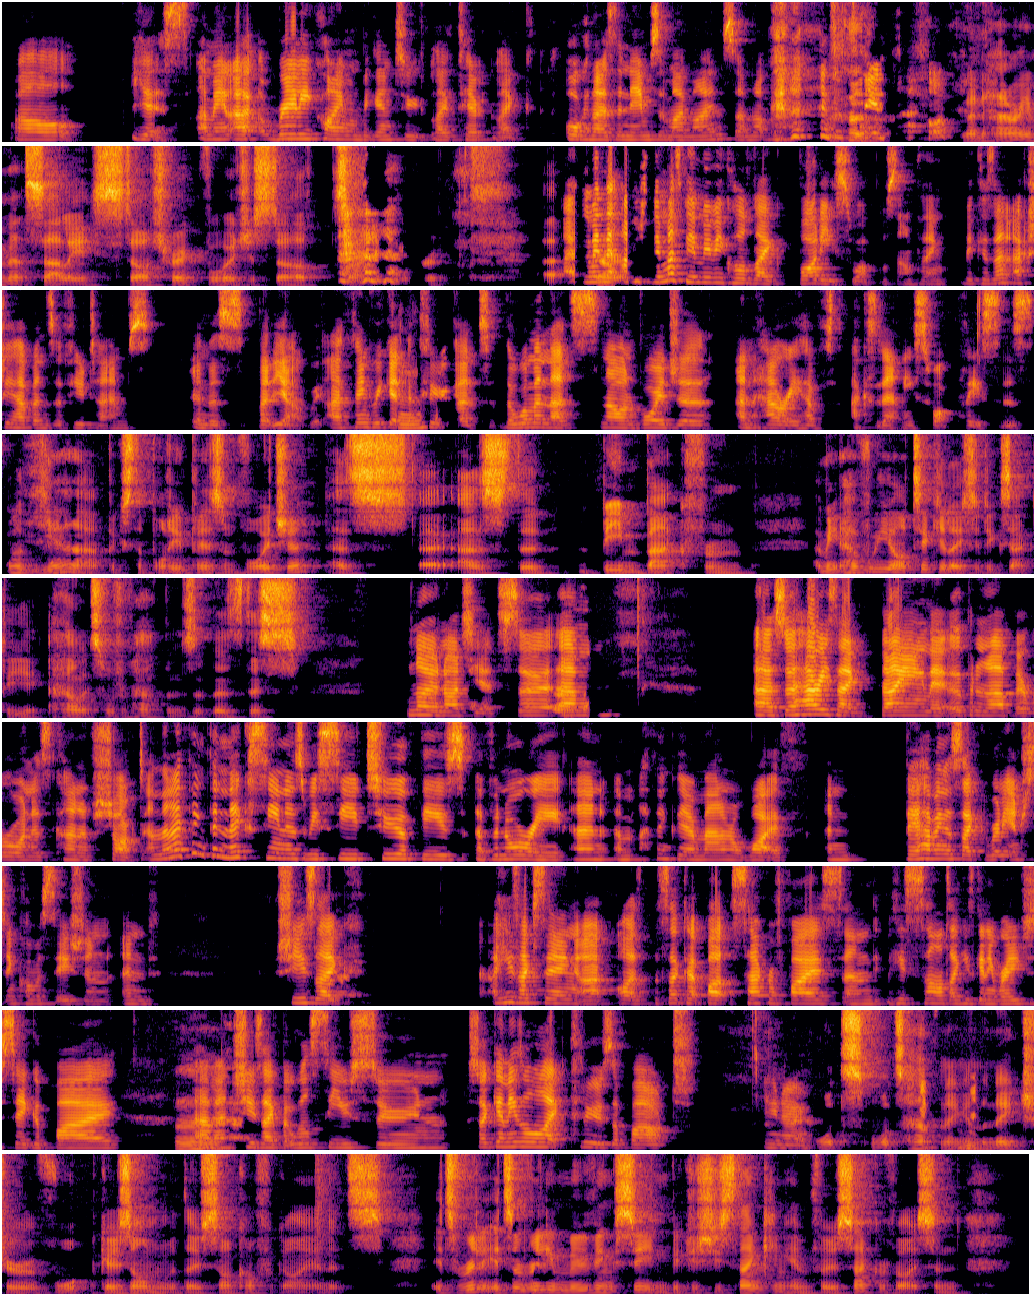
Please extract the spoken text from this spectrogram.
well, yes. I mean, I really can't even begin to like ter- like organize the names in my mind, so I'm not going to. When Harry met Sally, Star Trek Voyager star. Sorry. Uh, I mean, there, there must be a movie called like Body Swap or something because that actually happens a few times in this. But yeah, I think we get the Mm. clue that the woman that's now on Voyager and Harry have accidentally swapped places. well, yeah, because the body appears on Voyager as uh, as the beam back from. I mean, have we articulated exactly how it sort of happens that there's this? No, not yet. So, um, uh, so Harry's like banging. They open it up. Everyone is kind of shocked. And then I think the next scene is we see two of these uh, Vhnori, and um, I think they're a man and a wife, and they're having this like really interesting conversation. And she's like, he's like saying, uh, oh, it's like about sacrifice, and he sounds like he's getting ready to say goodbye. Hmm, Um, and she's like, but we'll see you soon. So again, these are all like clues about, you know, what's what's happening and the nature of what goes on with those sarcophagi and it's it's really it's a really moving scene because she's thanking him for his sacrifice and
